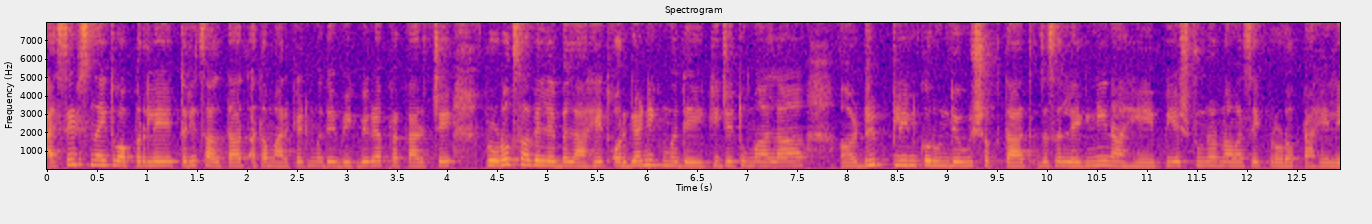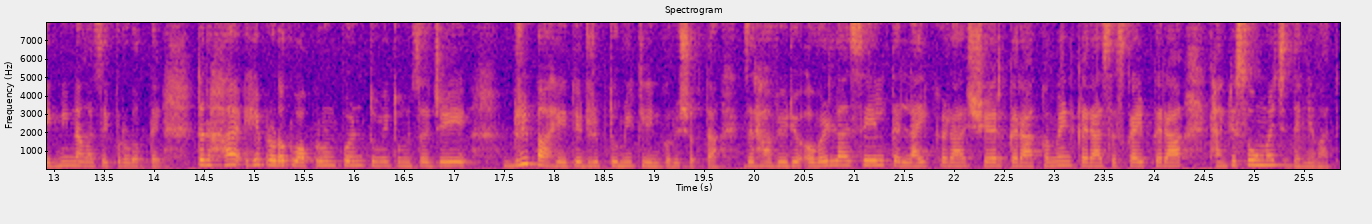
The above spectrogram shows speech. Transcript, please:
ॲसिड्स नाहीत वापरले तरी चालतात. आता मार्केटमध्ये वेगवेगळ्या प्रकारचे प्रोडक्ट्स अवेलेबल आहेत ऑर्गॅनिकमध्ये की जे तुम्हाला ड्रिप क्लीन करून देऊ शकतात. जसं लेग्निन आहे पी एच टूनर नावाचं एक प्रोडक्ट आहे लेग्निन नावाचं एक प्रोडक्ट आहे. तर हा हे प्रोडक्ट वापरून पण तुम्ही तुमचं जे ड्रिप आहे ते ड्रिप तुम्ही क्लीन करू शकता. जर हा व्हिडिओ आवडला असेल तर लाईक करा शेअर करा कमेंट करा सबस्क्राईब करा. थँक्यू सो मच धन्यवाद.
